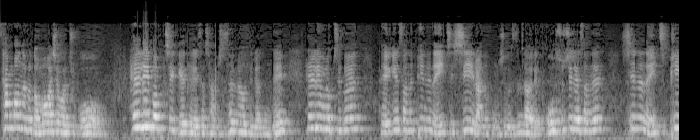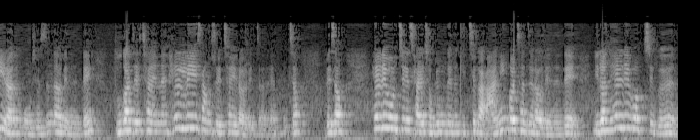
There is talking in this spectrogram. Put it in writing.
3번으로 넘어가셔가지고 헨리 법칙에 대해서 잠시 설명을 드렸는데 헨리 법칙은 대기에서는 P는 HC라는 공식을 쓴다 그랬고 수질에서는 C는 HP라는 공식을 쓴다 그랬는데 두 가지의 차이는 헨리 상수의 차이라 그랬잖아요. 그렇죠? 그래서 헨리 법칙에 잘 적용되는 기체가 아닌 걸 찾으라 그랬는데 이런 헨리 법칙은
